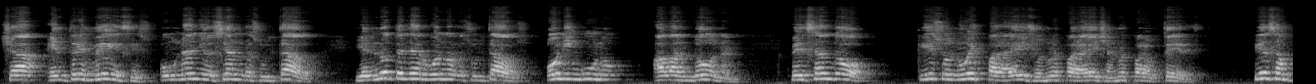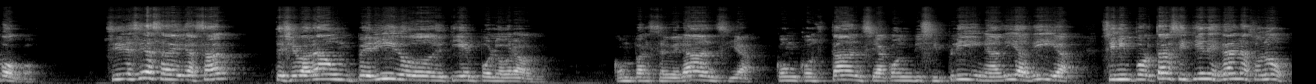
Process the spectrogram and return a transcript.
Ya en tres meses o un año desean resultado y el no tener buenos resultados o ninguno abandonan, pensando que eso no es para ellos, no es para ellas, no es para ustedes. Piensa un poco. Si deseas adelgazar, te llevará un periodo de tiempo lograrlo. Con perseverancia, con constancia, con disciplina, día a día, sin importar si tienes ganas o no,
